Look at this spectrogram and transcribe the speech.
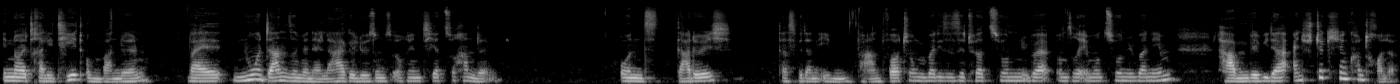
in Neutralität umwandeln, weil nur dann sind wir in der Lage, lösungsorientiert zu handeln. Und dadurch dass wir dann eben Verantwortung über diese Situationen, über unsere Emotionen übernehmen, haben wir wieder ein Stückchen Kontrolle.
